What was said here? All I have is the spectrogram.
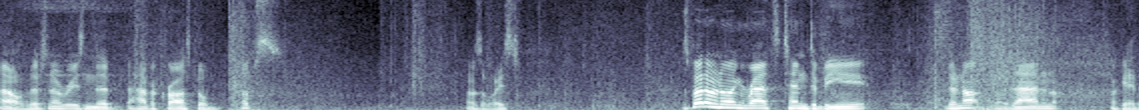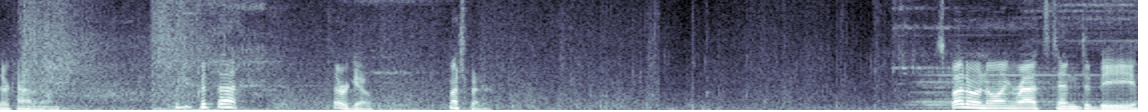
Oh, there's no reason to have a crossbow. Oops. That was a waste. Despite how annoying rats tend to be, they're not that Okay, they're kind of annoying. Would you quit that? There we go. Much better. Despite how annoying rats tend to be,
